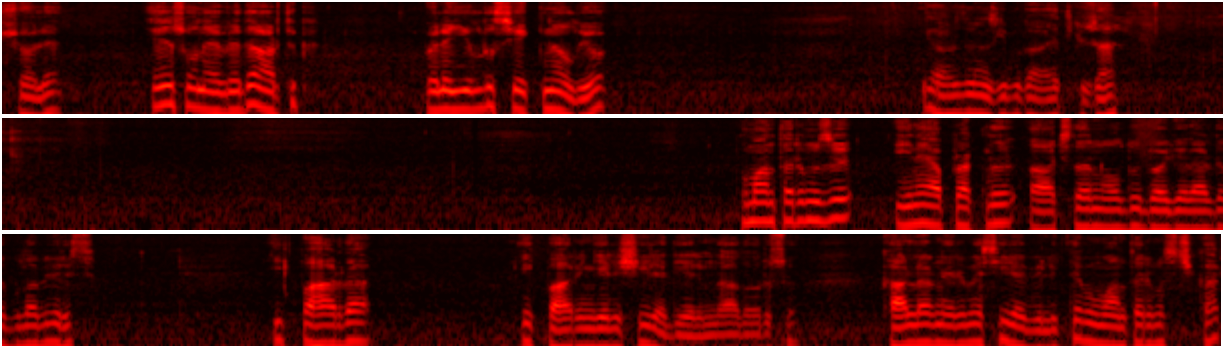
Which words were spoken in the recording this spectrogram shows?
Şöyle en son evrede artık böyle yıldız şeklini alıyor. Gördüğünüz gibi gayet güzel. Bu mantarımızı iğne yapraklı ağaçların olduğu bölgelerde bulabiliriz. İlkbaharda ilkbaharın gelişiyle diyelim daha doğrusu karların erimesiyle birlikte bu mantarımız çıkar.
